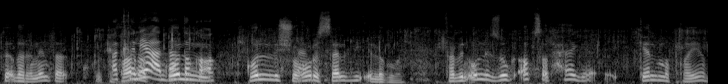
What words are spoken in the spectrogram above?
وتقدر إن أنت. تخرج كل كل الشعور تمام. السلبي اللي جواها. فبنقول للزوج أبسط حاجة كلمة طيبة.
